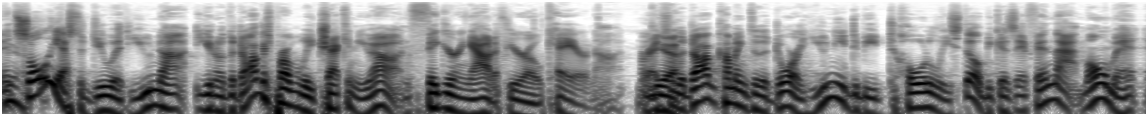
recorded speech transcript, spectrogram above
and it solely has to do with you not you know the dog is probably checking you out and figuring out if you're okay or not right Yeah. so the dog coming to the door you need to be totally still because if in that moment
